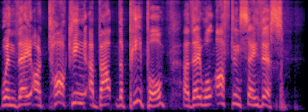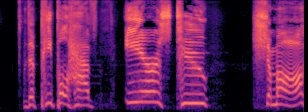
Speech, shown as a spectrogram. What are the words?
when they are talking about the people, uh, they will often say this the people have ears to Shema,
